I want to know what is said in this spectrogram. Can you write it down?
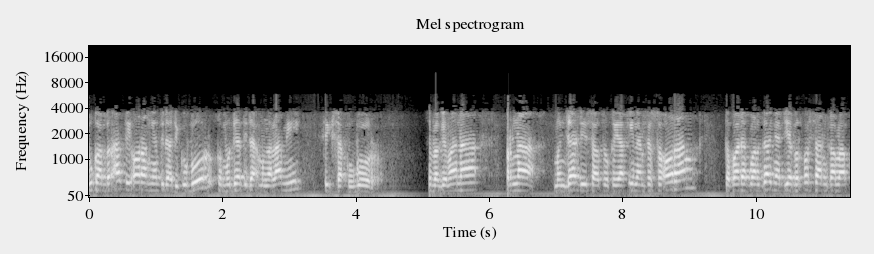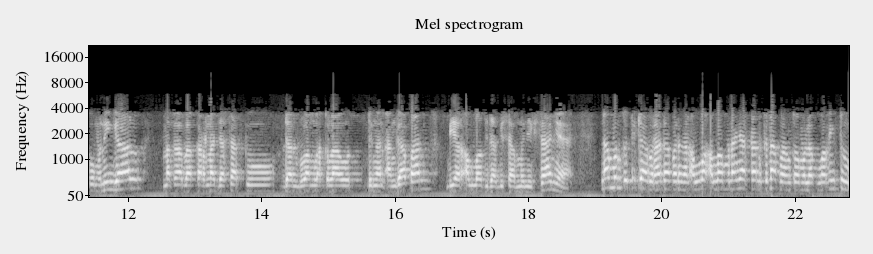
Bukan berarti orang yang tidak dikubur kemudian tidak mengalami siksa kubur. Sebagaimana pernah menjadi satu keyakinan seseorang kepada keluarganya dia berpesan kalau aku meninggal maka bakarlah jasadku dan buanglah ke laut dengan anggapan biar Allah tidak bisa menyiksanya. Namun ketika berhadapan dengan Allah, Allah menanyakan kenapa engkau melakukan itu?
